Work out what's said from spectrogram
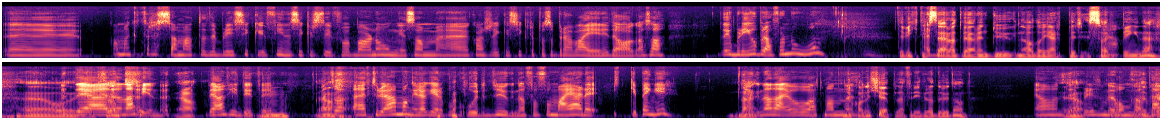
eh, Kan man ikke trøste seg med at det blir syke, fine sykkelstier for barn og unge som eh, kanskje ikke sykler på så bra veier i dag? Altså, det blir jo bra for noen. Det viktigste er at vi har en dugnad og hjelper sarpingene. Ja. og- Det er, den er fin. Ja. Det er en fin titel. Mm, ja. Men så jeg tror jeg mange reagerer på ordet dugnad, for for meg er det ikke penger. Nei. Dugnad er jo at man Du kan jo kjøpe deg fri fra dugnad. Ja, det blir liksom Det omvendt her.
